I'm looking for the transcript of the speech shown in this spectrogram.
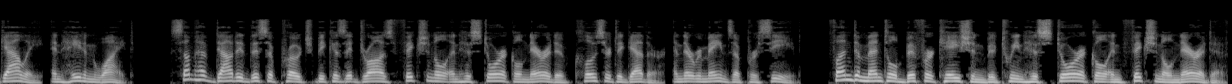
Gallie, and Hayden White. Some have doubted this approach because it draws fictional and historical narrative closer together, and there remains a perceived fundamental bifurcation between historical and fictional narrative.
